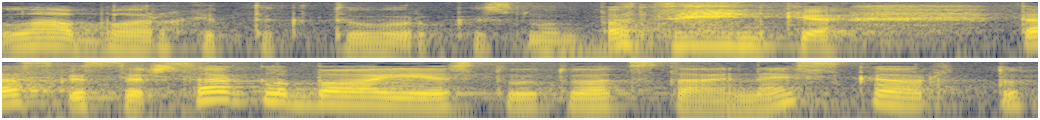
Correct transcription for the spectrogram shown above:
labu arhitektūru, kas man patīk. Tas, kas ir saglabājies, to tu atstāja neskartu,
